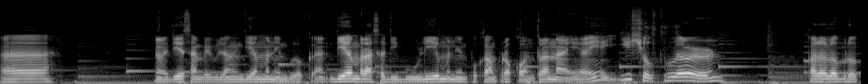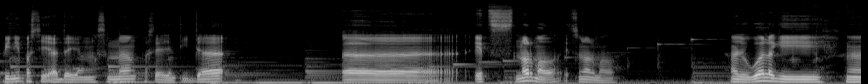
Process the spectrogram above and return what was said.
uh, Nah, dia sampai bilang dia menimbulkan dia merasa dibully, menimbulkan pro kontra. Nah, ya, ya you should learn. Kalau lo beropini pasti ada yang senang, pasti ada yang tidak. Uh, it's normal, it's normal. Aduh, gue lagi nge,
